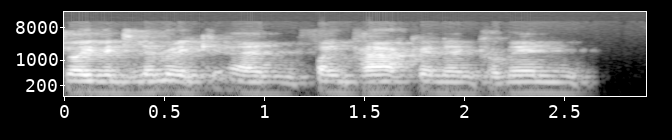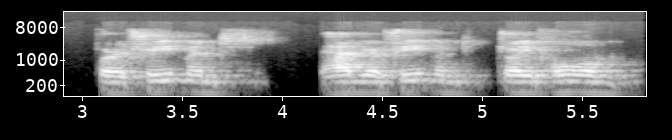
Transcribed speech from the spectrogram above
drive into Limerick and find parking and come in for a treatment, have your treatment, drive home,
